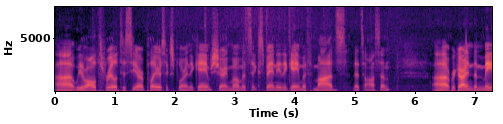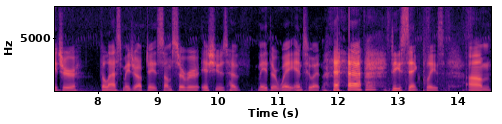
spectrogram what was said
Uh, we are all thrilled to see our players exploring the game, sharing moments, expanding the game with mods. That's awesome. Uh, regarding the major, the last major update, some server issues have made their way into it. Desync, please. Um,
